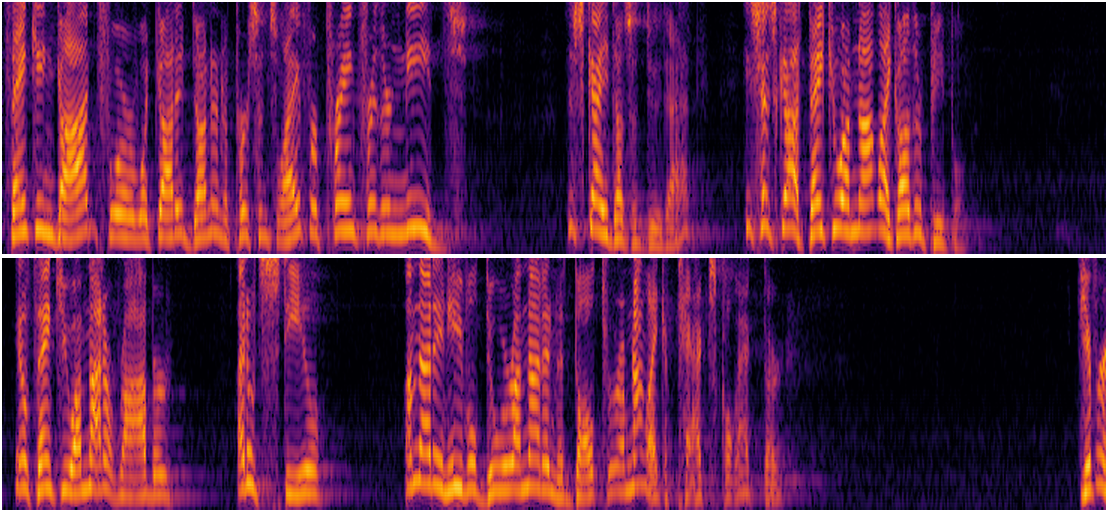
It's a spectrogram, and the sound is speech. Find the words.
thanking God for what God had done in a person's life or praying for their needs. This guy doesn't do that. He says, God, thank you, I'm not like other people. You know, thank you, I'm not a robber. I don't steal. I'm not an evildoer. I'm not an adulterer. I'm not like a tax collector. Have you ever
